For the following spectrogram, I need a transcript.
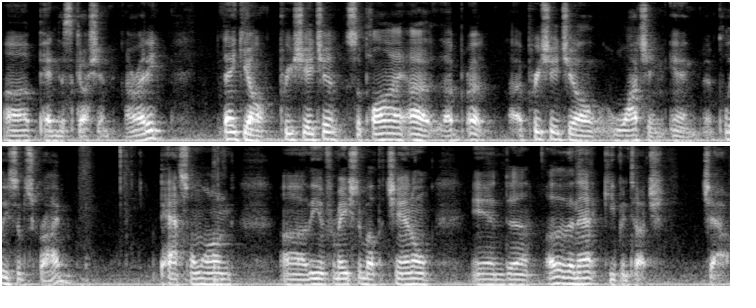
uh, pen discussion. Alrighty? Thank y'all. Appreciate you. Supply. Uh, uh, uh appreciate y'all watching, and please subscribe. Pass along uh, the information about the channel, and other than that, keep in touch. Ciao.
